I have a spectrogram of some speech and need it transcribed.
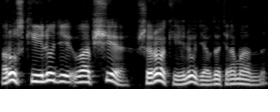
Русские люди вообще широкие люди, Авдотья Романовна.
